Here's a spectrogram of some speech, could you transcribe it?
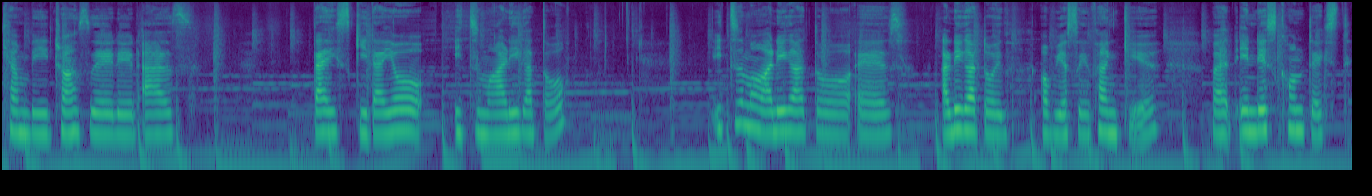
can be translated as 大好きだよいつもありがとういつもありがとう is ありがとう is obviously thank you but in this context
